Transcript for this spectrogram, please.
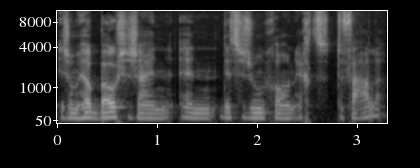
Is om heel boos te zijn en dit seizoen gewoon echt te falen.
